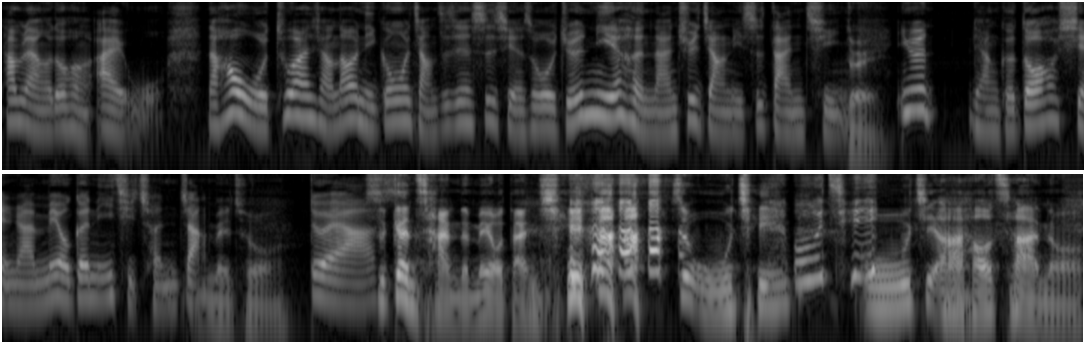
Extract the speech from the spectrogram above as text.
他们两个都很爱我。然后我突然想到你跟我讲这件事情的时候，我觉得你也很难去讲你是单亲，对，因为。两个都显然没有跟你一起成长，没错，对啊，是更惨的，没有单亲，是无亲，无亲，无亲啊，好惨哦。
